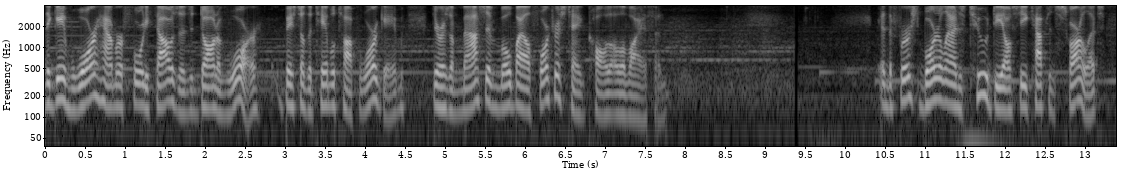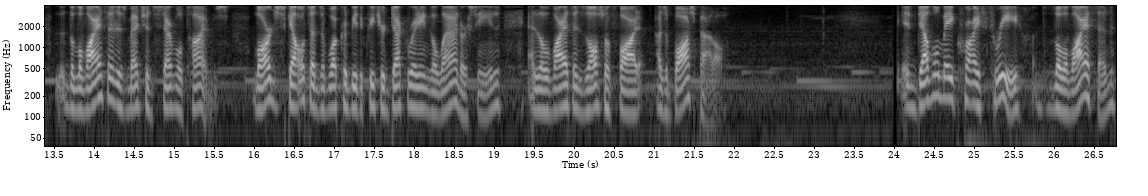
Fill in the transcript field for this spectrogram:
the game Warhammer 40,000 Dawn of War, based on the tabletop war game, there is a massive mobile fortress tank called a Leviathan. In the first Borderlands 2 DLC, Captain Scarlet, the Leviathan is mentioned several times. Large skeletons of what could be the creature decorating the land are seen, and the Leviathan is also fought as a boss battle. In Devil May Cry 3, the Leviathan,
